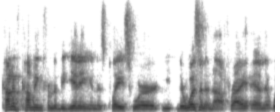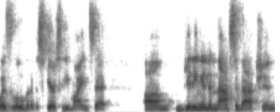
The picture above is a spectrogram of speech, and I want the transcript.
kind of coming from the beginning in this place where you, there wasn't enough, right? And it was a little bit of a scarcity mindset. Um, getting into massive action,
